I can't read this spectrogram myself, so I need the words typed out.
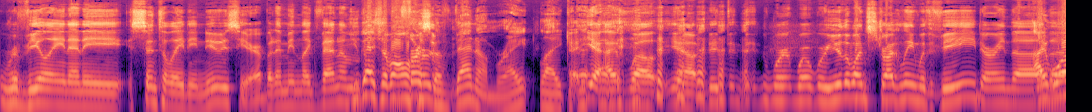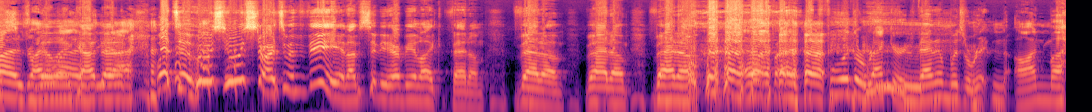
revealing any scintillating news here but i mean like venom You guys have all heard of Venom, right? Like, uh, yeah, I, well, you know, th- th- th- were, were, were you the one struggling with V during the? I the was, I was, countdown? yeah. What's it? Who's who starts with V? And I'm sitting here being like Venom, Venom, Venom, Venom. uh, for the record, Venom was written on my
